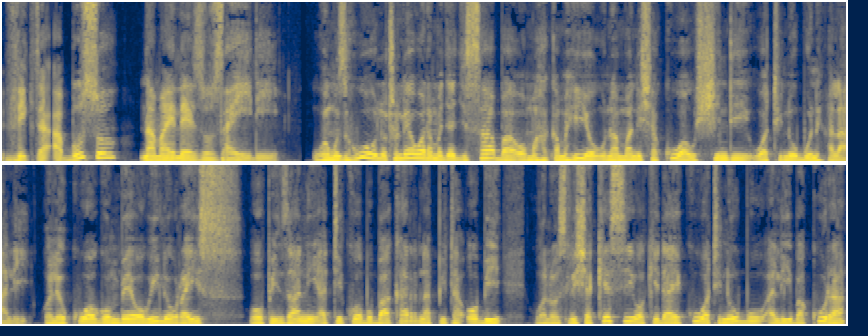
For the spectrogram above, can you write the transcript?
Victor Abuso na maelezo zaidi. Uamuzi huo uliotolewa na majaji saba wa mahakama hiyo unamaanisha kuwa ushindi wa Tinubu ni halali. Waliokuwa wagombea wawili wa urais wa upinzani Atiku Abubakar na Peter Obi waliwasilisha kesi wakidai kuwa Tinubu aliiba kura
